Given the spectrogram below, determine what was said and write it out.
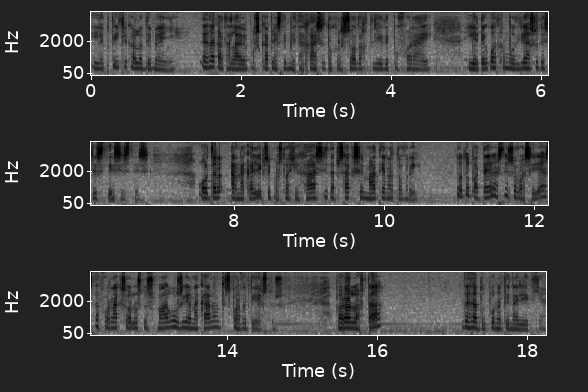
λεπτή και καλοντημένη. Δεν θα καταλάβει πως κάποια στιγμή θα χάσει το χρυσό δαχτυλίδι που φοράει, γιατί εγώ θα μου διάσω τις αισθήσεις της. Όταν ανακαλύψει πως το έχει χάσει, θα ψάξει μάτια να το βρει. Τότε ο πατέρας της, ο Βασιλιάς, θα φωνάξει όλους τους μάγους για να κάνουν τις προφητείες τους. Παρ' όλα αυτά, δεν θα του πούνε την αλήθεια.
